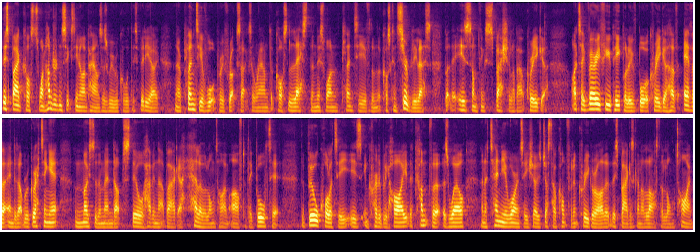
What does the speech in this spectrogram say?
This bag costs £169 as we record this video. And there are plenty of waterproof rucksacks around that cost less than this one, plenty of them that cost considerably less, but there is something special about Kriega. I'd say very few people who've bought a Kriega have ever ended up regretting it, and most of them end up still having that bag a hell of a long time after they bought it. The build quality is incredibly high, the comfort as well, and a 10-year warranty shows just how confident Kriega are that this bag is going to last a long time.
